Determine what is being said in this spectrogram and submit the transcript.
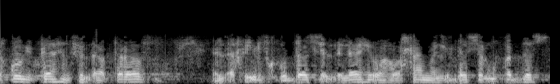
يقول الكاهن في الاعتراف الأخير في قداس الإلهي وهو حامل للجسد المقدس.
